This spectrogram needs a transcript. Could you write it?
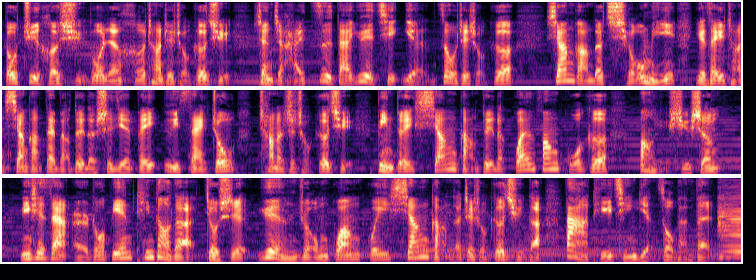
都聚合许多人合唱这首歌曲，甚至还自带乐器演奏这首歌。香港的球迷也在一场香港代表队的世界杯预赛中唱了这首歌曲，并对香港队的官方国歌暴雨嘘声。您现在耳朵边听到的就是《愿荣光归香港》的这首歌曲的大提琴演奏版本。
